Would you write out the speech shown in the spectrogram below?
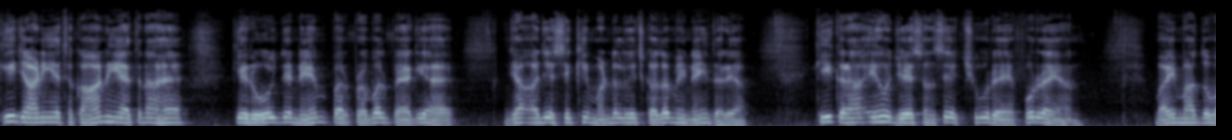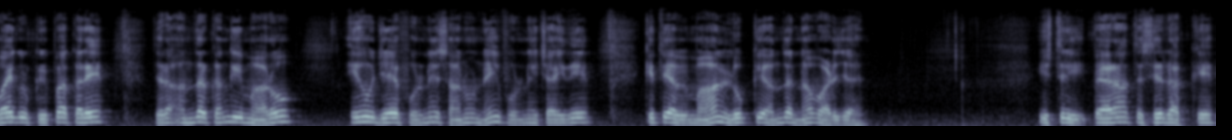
ਕੀ ਜਾਣੀਏ, ਥਕਾਨ ਹੀ ਇਤਨਾ ਹੈ ਕਿ ਰੋਜ਼ ਦੇ ਨੇਮ ਪਰ ਪ੍ਰਬਲ ਪੈ ਗਿਆ ਹੈ, ਜਾਂ ਅਜੇ ਸਿੱਖੀ ਮੰਡਲ ਵਿੱਚ ਕਦਮ ਹੀ ਨਹੀਂ ਧਰਿਆ। ਕੀ ਕਰਾਂ? ਇਹੋ ਜੇ ਸੰਸੇ ਛੂ ਰਹੇ, ਫੁਰ ਰਹੇ ਹਨ। ਭਾਈ ਮਾਧੋ, ਵਾਹਿਗੁਰੂ ਕਿਰਪਾ ਕਰੇ ਤੇਰਾ ਅੰਦਰ ਕੰਗੀ ਮਾਰੋ। ਇਹੋ ਜੇ ਫੁਰਨੇ ਸਾਨੂੰ ਨਹੀਂ ਫੁਰਨੇ ਚਾਹੀਦੇ। ਕਿਤੇ ਅਭਿਮਾਨ ਲੁੱਕ ਕੇ ਅੰਦਰ ਨਾ ਵੜ ਜਾਏ। ਇਸਤਰੀ ਪੈਰਾਂ ਤੇ ਸਿਰ ਰੱਖ ਕੇ,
